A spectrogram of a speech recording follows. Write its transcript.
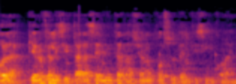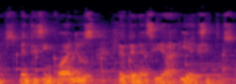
Hola, quiero felicitar a SED International por sus 25 años, 25 años de tenacidad y éxitos.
